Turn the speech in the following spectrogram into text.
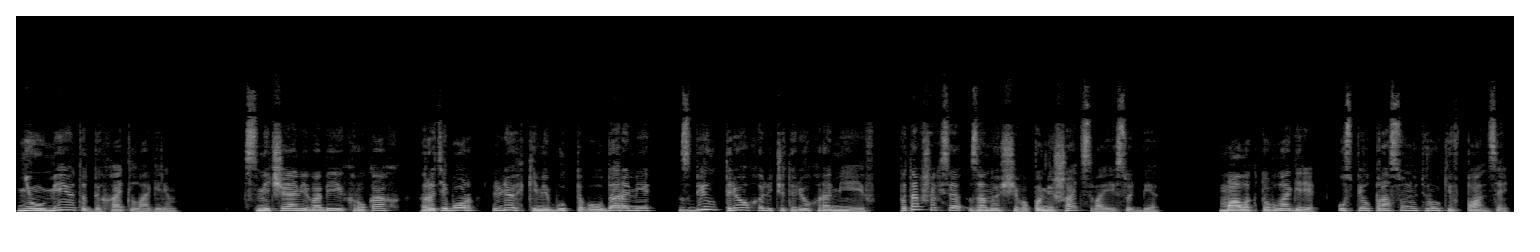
не умеют отдыхать лагерем. С мечами в обеих руках Ратибор легкими будто бы ударами сбил трех или четырех ромеев, пытавшихся заносчиво помешать своей судьбе. Мало кто в лагере успел просунуть руки в панцирь,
